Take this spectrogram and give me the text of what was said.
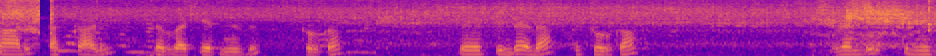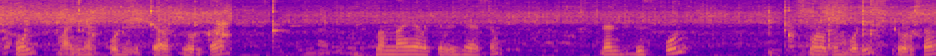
നാല് തക്കാളി ചെറുതാക്കി അരിഞ്ഞത് ഇട്ട് കൊടുക്കാം. വേപ്പിന്റെ ഇല ഇട്ട് കൊടുക്കാം. രണ്ട് ടീസ്പൂൺ മഞ്ഞൾപ്പൊടി ഇട്ട് ഇളക്കി കൊടുക്കാം. നന്നായി ഇളക്കിയതിന് ശേഷം രണ്ട് ടീസ്പൂൺ മുളകും പൊടി ഇട്ട് കൊടുക്കാം.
